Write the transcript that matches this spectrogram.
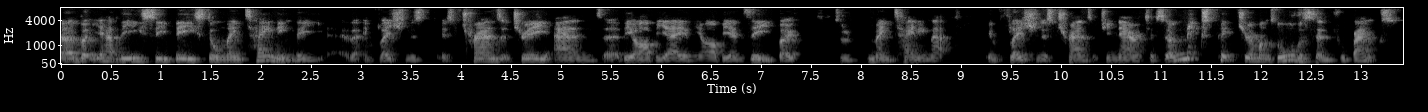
Uh, but you have the ECB still maintaining the uh, that inflation is, is transitory, and uh, the RBA and the RBNZ both sort of maintaining that inflation is transitory narrative. So a mixed picture amongst all the central banks,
